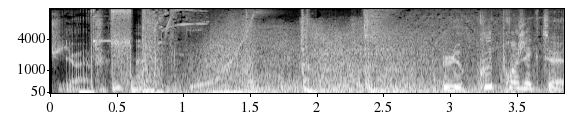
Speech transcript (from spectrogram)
Puis, ouais. Le coup de projecteur.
